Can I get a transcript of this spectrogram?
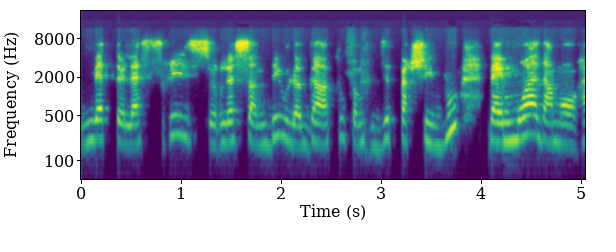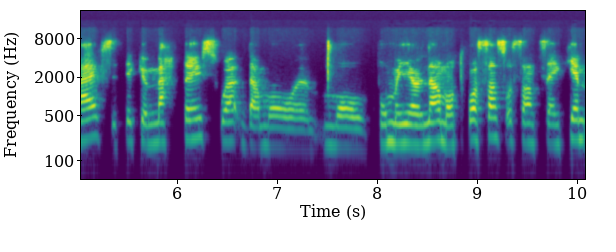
mettre la cerise sur le sundae ou le gâteau, comme vous dites par chez vous, ben moi, dans mon rêve, c'était que Martin soit dans mon, euh, mon pour mes un an, mon 365e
